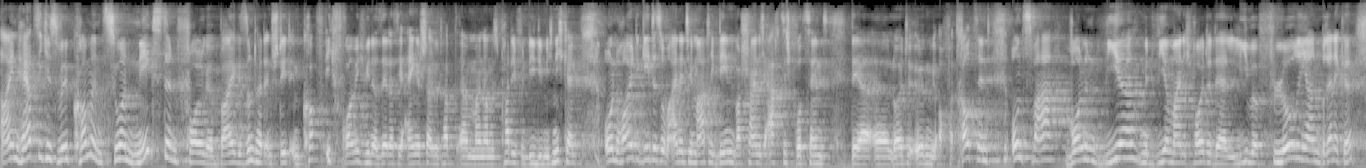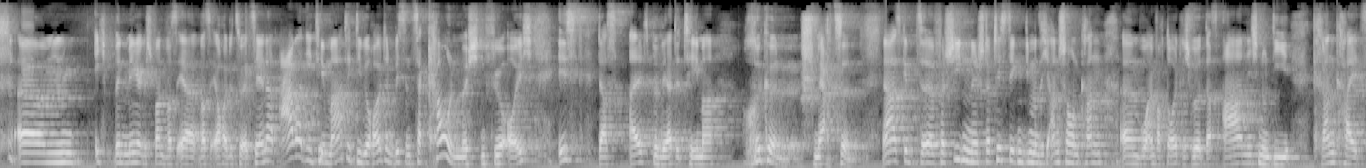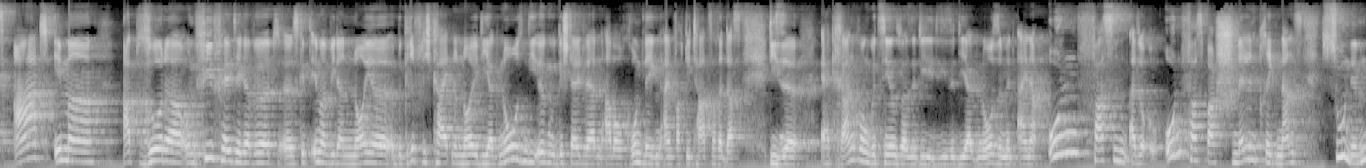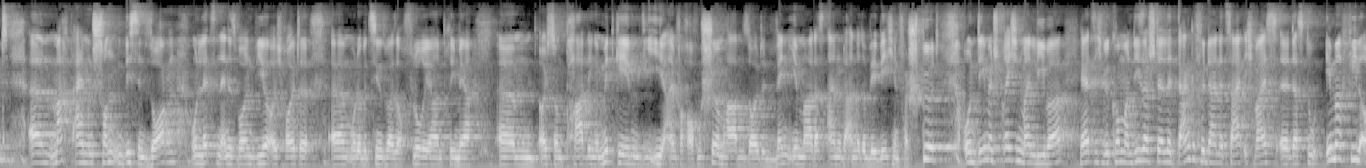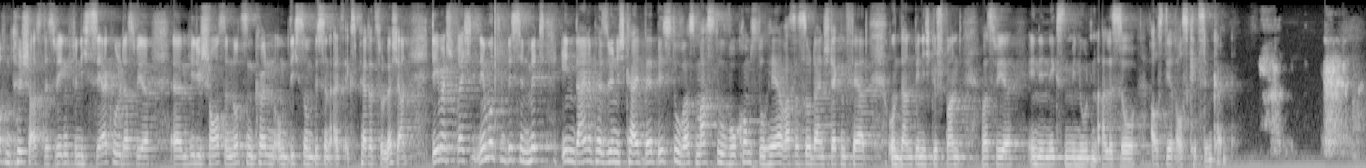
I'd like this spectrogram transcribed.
Ein herzliches Willkommen zur nächsten Folge bei Gesundheit entsteht im Kopf. Ich freue mich wieder sehr, dass ihr eingeschaltet habt. Ähm, mein Name ist Paddy, für die, die mich nicht kennen. Und heute geht es um eine Thematik, denen wahrscheinlich 80 Prozent der äh, Leute irgendwie auch vertraut sind. Und zwar wollen wir, mit wir meine ich heute der liebe Florian Brennecke, ähm, ich bin mega gespannt, was er, was er heute zu erzählen hat. Aber die Thematik, die wir heute ein bisschen zerkauen möchten für euch, ist das altbewährte Thema Rückenschmerzen. Ja, es gibt äh, verschiedene Statistiken, die man sich anschauen kann, ähm, wo einfach deutlich wird, dass A nicht nur die Krankheitsart immer absurder und vielfältiger wird. Es gibt immer wieder neue Begrifflichkeiten und neue Diagnosen, die irgendwie gestellt werden, aber auch grundlegend einfach die Tatsache, dass diese Erkrankung bzw. Die, diese Diagnose mit einer unfassend, also unfassbar schnellen Prägnanz zunimmt, äh, macht einem schon ein bisschen Sorgen und letzten Endes wollen wir euch heute ähm, oder beziehungsweise auch Florian primär ähm, euch so ein paar Dinge mitgeben, die ihr einfach auf dem Schirm haben sollt solltet, wenn ihr mal das ein oder andere Wehwehchen verspürt. Und dementsprechend, mein Lieber, herzlich willkommen an dieser Stelle. Danke für deine Zeit. Ich weiß, äh, dass du immer viel auf dem Tisch hast. Deswegen finde ich sehr cool, dass wir ähm, hier die Chance nutzen können, um dich so ein bisschen als Experte zu löchern. Dementsprechend, nimm uns ein bisschen mit in deine Persönlichkeit. Wer bist du? Was machst du? Wo kommst du her? Was ist so dein Steckenpferd? Und dann bin ich gespannt, was wir in den nächsten Minuten alles so aus dir rauskitzeln können.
